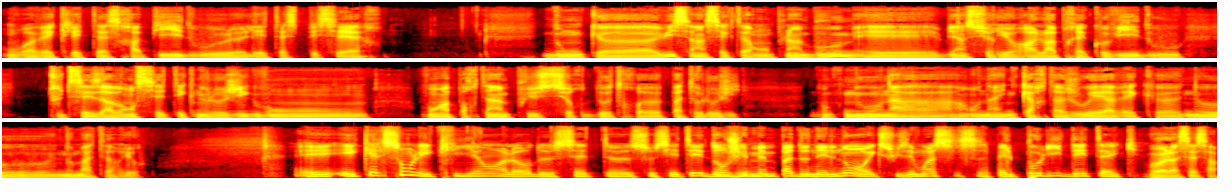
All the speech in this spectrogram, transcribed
On voit avec les tests rapides ou les tests PCR. Donc oui, c'est un secteur en plein boom et bien sûr, il y aura l'après-Covid où toutes ces avancées technologiques vont, vont apporter un plus sur d'autres euh, pathologies. Donc nous, on a, on a une carte à jouer avec euh, nos, nos matériaux. Et, quels sont les clients alors de cette euh, société dont j'ai même pas donné le nom Excusez-moi, ça, s'appelle Polydetech. Voilà, c'est ça.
